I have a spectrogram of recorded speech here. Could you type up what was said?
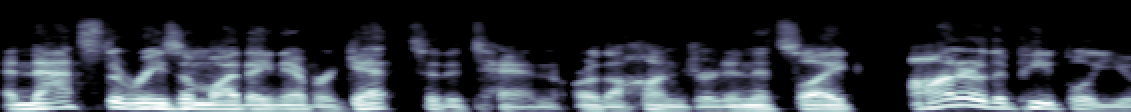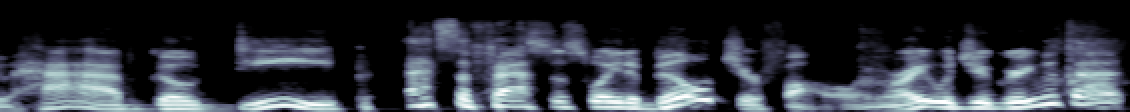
And that's the reason why they never get to the 10 or the 100. And it's like, honor the people you have, go deep. That's the fastest way to build your following, right? Would you agree with that?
